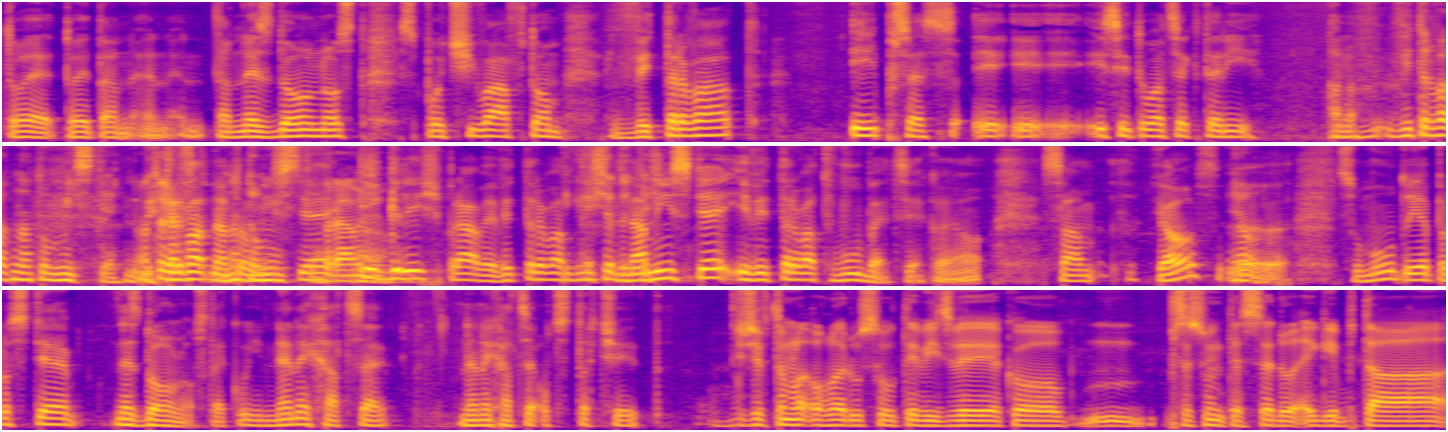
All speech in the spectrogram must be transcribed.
To je, to je ta, ta nezdolnost spočívá v tom vytrvat i přes i, i, i situace, který ano. Vytrvat na tom místě. No, vytrvat na, na tom, tom místě, místě právě. i když právě vytrvat I když na těž... místě, i vytrvat vůbec. Jako jo. Sam, jo, jo. Eh, sumut je prostě nezdolnost, takový nenechat se, nenechat se odstrčit, že v tomhle ohledu jsou ty výzvy jako mm, přesuňte se do Egypta,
